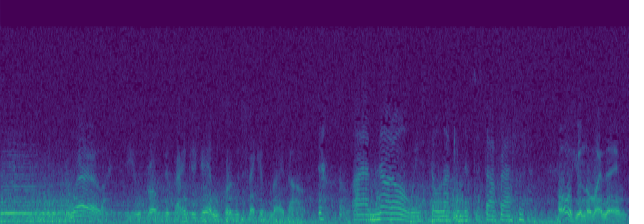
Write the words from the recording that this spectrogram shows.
Well, I see you broke the bank again for the second night out. I'm not always so lucky, Mr. Stavropoulos. Oh, you know my name.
